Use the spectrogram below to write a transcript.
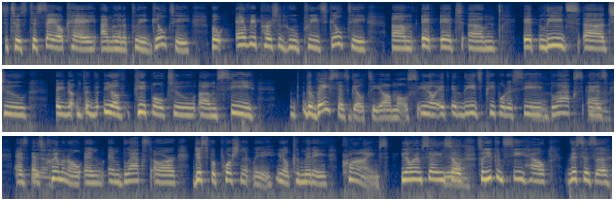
to, to, to say, okay, I'm going to plead guilty. But every person who pleads guilty, um, it it um, it leads uh, to you know the, you know people to um, see the race as guilty almost you know it, it leads people to see yeah. blacks as yeah. as as yeah. criminal and and blacks are disproportionately you know committing crimes you know what i'm saying so so you can see how this is a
